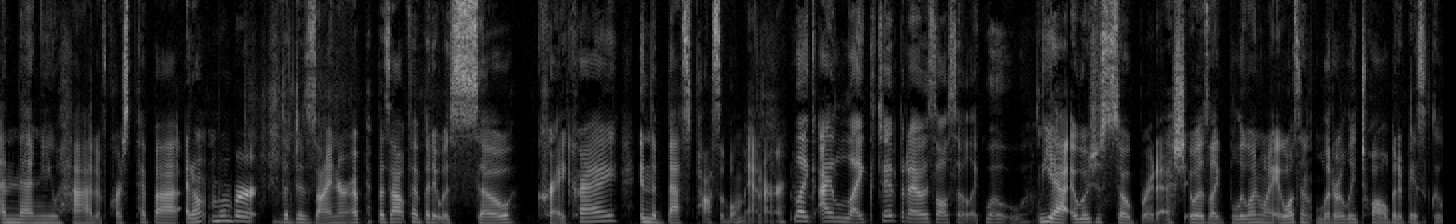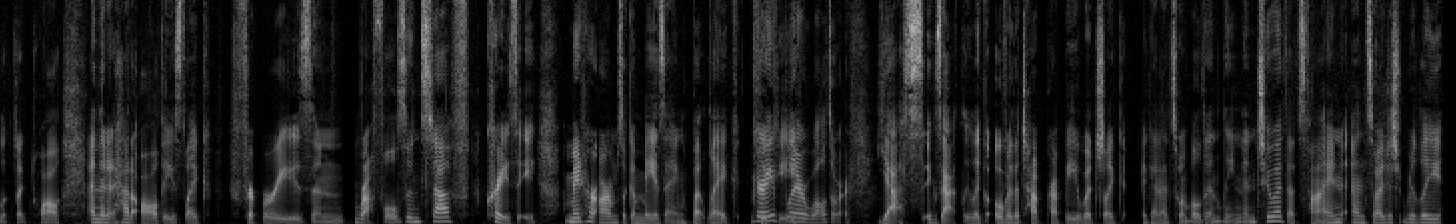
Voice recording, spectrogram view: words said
And then you had, of course, Pippa. I don't remember the designer of Pippa's outfit, but it was so cray cray in the best possible manner. Like, I liked it, but I was also like, whoa. Yeah, it was just so British. It was like blue and white. It wasn't literally toile, but it basically looked like toile. And then it had all these like fripperies and ruffles and stuff. Crazy. Made her arms look amazing, but like Very kooky. Blair Waldorf. Yes, exactly. Like over the top preppy, which like again, it's Wimbledon. Lean into it. That's fine. And so I just really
